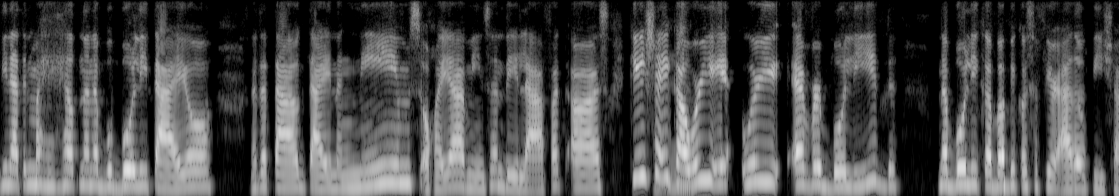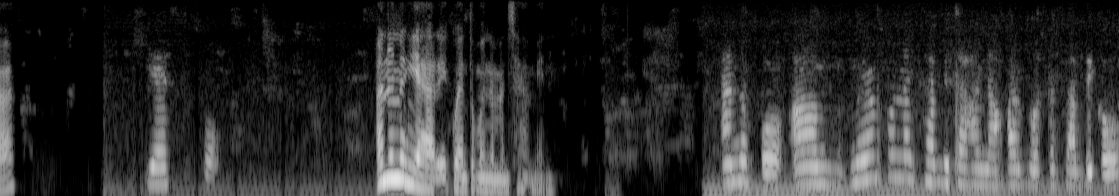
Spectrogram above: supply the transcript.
hindi natin ma-help na nabubully tayo. Natatawag tayo ng names o kaya minsan they laugh at us. Keisha, ikaw, Mm. were you, were you ever bullied? Nabully ka ba because of your alopecia? Yes po. Anong nangyari? Kwento mo naman sa amin. Ano po, um, meron po nagsabi sa akin na kalbo, tapos sabi ko,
